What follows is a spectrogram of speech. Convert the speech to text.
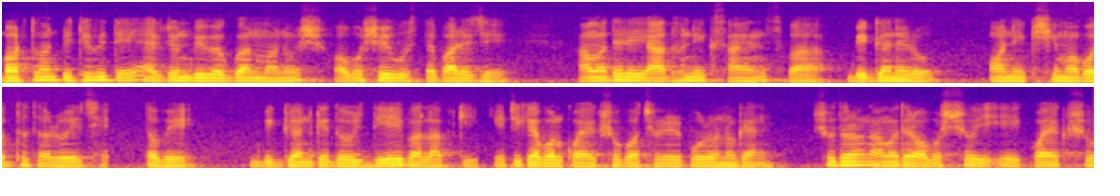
বর্তমান পৃথিবীতে একজন বিবেকবান মানুষ অবশ্যই বুঝতে পারে যে আমাদের এই আধুনিক সায়েন্স বা বিজ্ঞানেরও অনেক সীমাবদ্ধতা রয়েছে। তবে বিজ্ঞানকে দোষ দিয়েই বা লাভ কি? এটি কেবল কয়েকশো বছরের পুরনো জ্ঞান। সুতরাং আমাদের অবশ্যই এই কয়েকশো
